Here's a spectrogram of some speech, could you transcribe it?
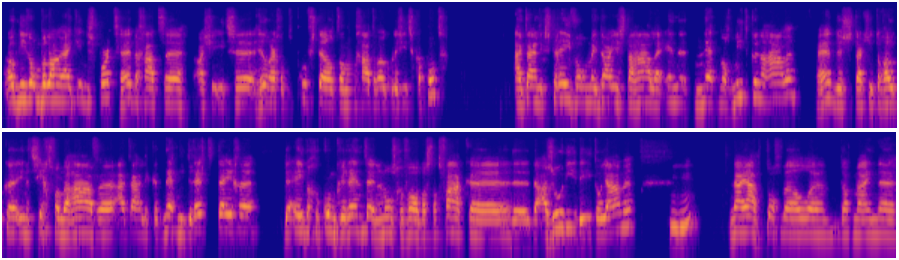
Ook niet onbelangrijk in de sport. Hè. Gaat, uh, als je iets uh, heel erg op de proef stelt, dan gaat er ook wel eens iets kapot. Uiteindelijk streven om medailles te halen en het net nog niet kunnen halen. Hè. Dus dat je toch ook in het zicht van de haven uiteindelijk het net niet redt tegen de eeuwige concurrenten. En in ons geval was dat vaak de, de Azzurri, de Italianen. Mm nou ja, toch wel uh, dat mijn uh,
